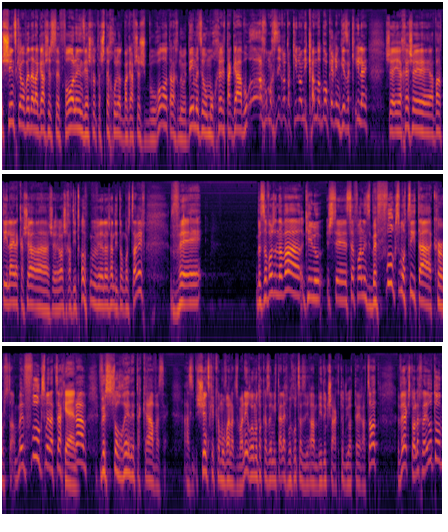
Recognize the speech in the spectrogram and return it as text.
שינסקי עובד על הגב של סף רולינס, יש לו את השתי חוליות בגב ששבורות, אנחנו יודעים את זה, הוא מוכר את הגב, הוא, אוח, הוא מחזיק אותו כאילו אני קם בבוקר עם גזע קילה, שאחרי שעברתי לילה קשה, שלא שכבתי טוב ולא ישנתי טוב כמו שצריך, ובסופו של דבר, כאילו, סף רולינס בפוקס מוציא את ה curb stomp, בפוקס מנצח כן. את הקרב, ושורד את הקרב הזה. אז שינסקי כמובן עצבני, רואים אותו כזה מתהלך מחוץ לזירה בדיוק כשהכתוביות אה, רצות, וכשאתה הולך ליוטיוב,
